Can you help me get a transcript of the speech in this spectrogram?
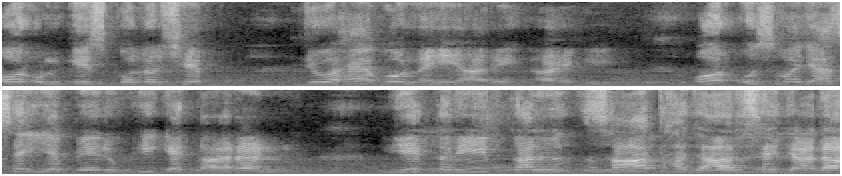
और उनकी स्कॉलरशिप जो है वो नहीं आ रही आएगी। और उस वजह से ये बेरुखी के कारण ये करीब कल सात हज़ार से ज़्यादा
